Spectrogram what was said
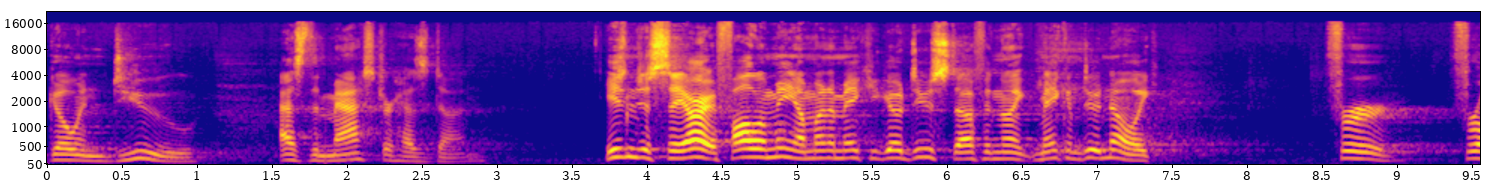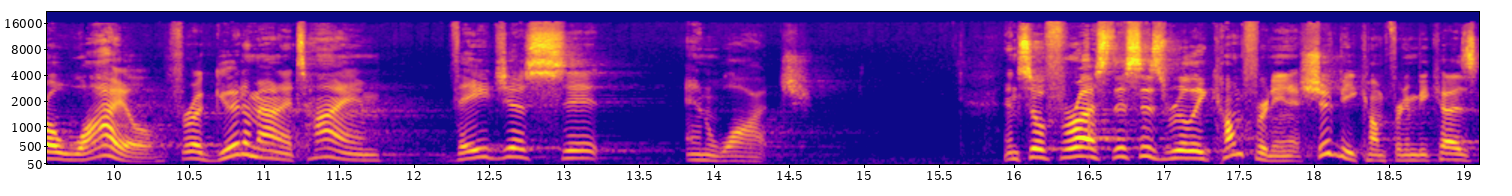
go and do as the master has done. He doesn't just say, All right, follow me, I'm going to make you go do stuff and like make them do it. No, like for, for a while, for a good amount of time, they just sit and watch. And so for us, this is really comforting. It should be comforting because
